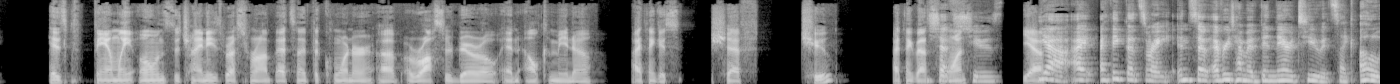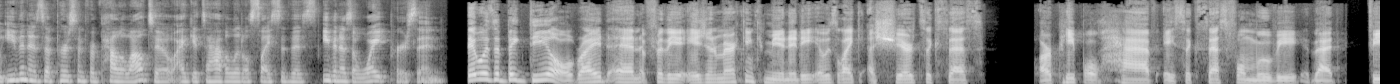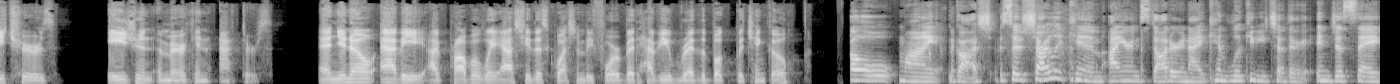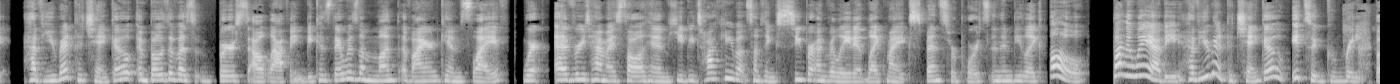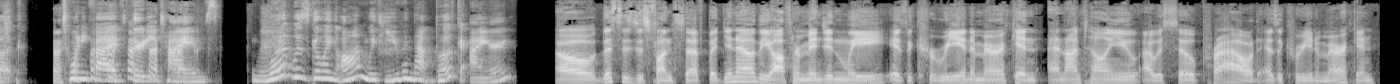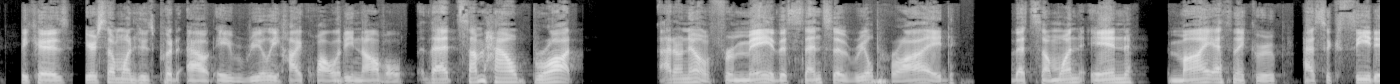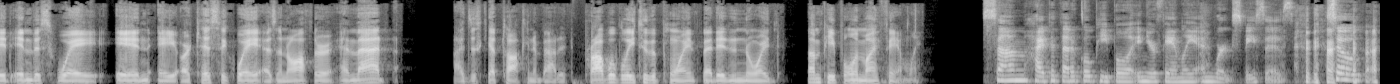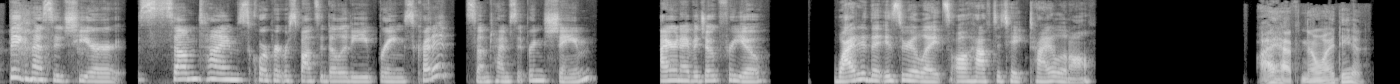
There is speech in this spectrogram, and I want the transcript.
his family owns the chinese restaurant that's at the corner of Arosadero and el camino. I think it's chef chu. I think that's the one. Chu's. Yeah. Yeah, I, I think that's right. And so every time I've been there too, it's like, oh, even as a person from Palo Alto, I get to have a little slice of this, even as a white person. It was a big deal, right? And for the Asian American community, it was like a shared success. Our people have a successful movie that features Asian American actors. And you know, Abby, I've probably asked you this question before, but have you read the book Pachinko? Oh my gosh. So Charlotte Kim, Iron's daughter, and I can look at each other and just say, Have you read Pachinko? And both of us burst out laughing because there was a month of Iron Kim's life where every time I saw him, he'd be talking about something super unrelated, like my expense reports, and then be like, Oh, by the way, Abby, have you read Pachinko? It's a great book. 25, 30 times. What was going on with you in that book, Iron? Oh, this is just fun stuff. But you know, the author Min Lee is a Korean American. And I'm telling you, I was so proud as a Korean American because here's someone who's put out a really high quality novel that somehow brought, I don't know, for me, the sense of real pride that someone in my ethnic group has succeeded in this way, in a artistic way as an author. And that I just kept talking about it, probably to the point that it annoyed some people in my family. Some hypothetical people in your family and workspaces. So, big message here. Sometimes corporate responsibility brings credit, sometimes it brings shame. Iron, I have a joke for you. Why did the Israelites all have to take Tylenol? I have no idea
